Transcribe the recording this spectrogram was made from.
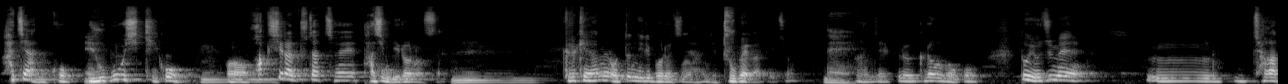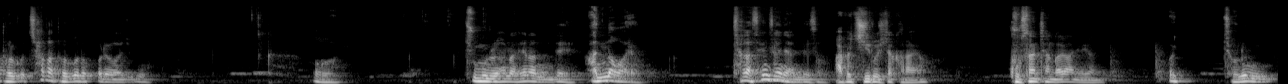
하지 않고 예. 유보시키고 음. 어, 확실한 투자처에 다시 밀어넣었어요. 음, 그렇게 하면 어떤 일이 벌어지냐? 이제 두 배가 되죠. 네. 어, 이제 그런 그런 거고 또 요즘에 음, 차가 덜 차가 덜거덕거려 가지고 어, 주문을 하나 해놨는데 안 나와요. 차가 생산이 안 돼서 앞에 G로 시작하나요? 국산차인가요? 아니면? 저는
